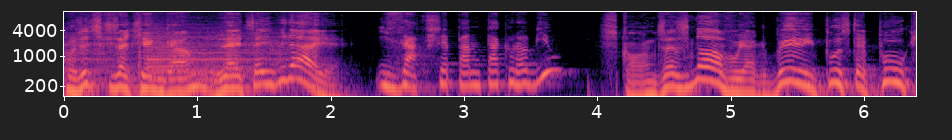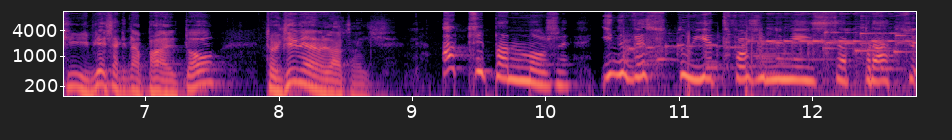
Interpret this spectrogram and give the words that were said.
pożyczki zaciągam, lecę i wydaję. I zawsze pan tak robił? Skądże znowu, jak byli puste półki i wieszak na palto, to gdzie miałem latać? A czy pan może inwestuje, tworzy miejsca pracy,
